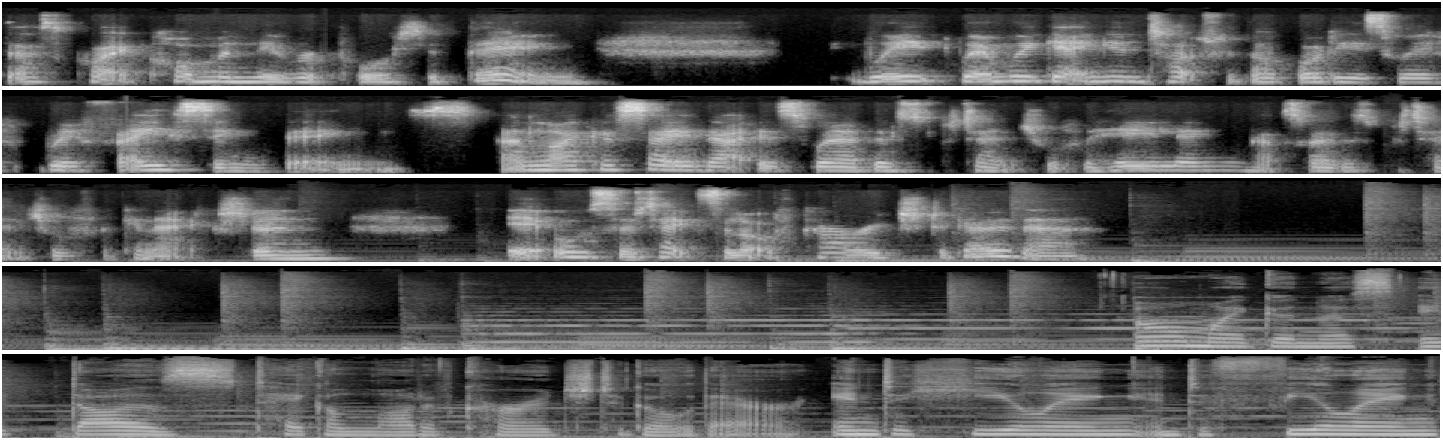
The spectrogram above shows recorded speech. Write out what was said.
that's quite a commonly reported thing we, when we're getting in touch with our bodies, we're, we're facing things. And like I say, that is where there's potential for healing. That's where there's potential for connection it also takes a lot of courage to go there. Oh my goodness, it does take a lot of courage to go there into healing, into feeling,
